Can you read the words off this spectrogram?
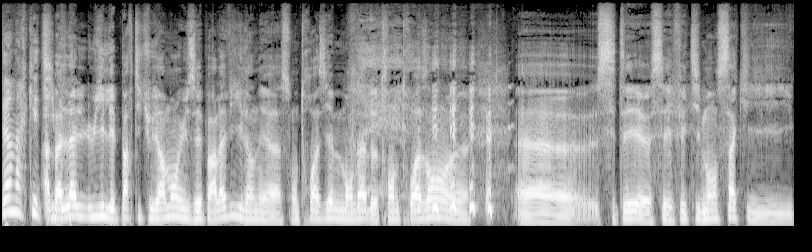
C'est un archétype. Ah bah là, lui, il est particulièrement usé par la vie. Il en est à son troisième mandat de 33 ans. Euh, euh, C'était, c'est effectivement ça qui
